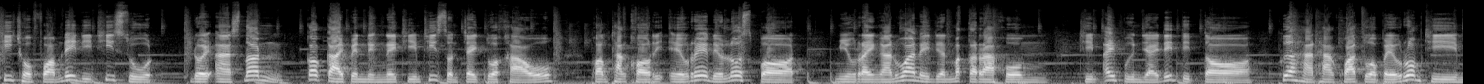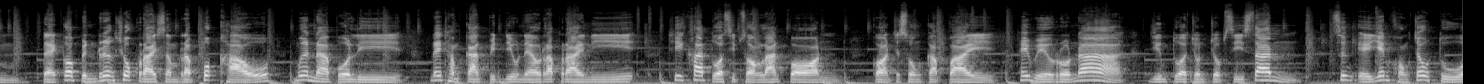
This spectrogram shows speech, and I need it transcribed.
ที่โชว์ฟอร์มได้ดีที่สุด โดยอาร์เซนอลก็กลายเป็นหนึ่งในทีมที่สนใจตัวเขา พร้อมทางคอริเอเรเดโลสปอร์ตมีรายงานว่าในเดือนมกราคม ทีมไอ้ปืนใหญ่ได้ติดต่อ เพื่อหาทางคว้าตัวไปร่วมทีม แต่ก็เป็นเรื่องโชคร้ายสำหรับพวกเขา เมื่อนาโปลีได้ทำการปิดดีลแนวรับรายนี้ ที่ค่าตัว 12 ล้านปอนด์ ก่อนจะส่งกลับไปให้เวโรนายืมตัวจนจบซีซั่น ซึ่งเอเย่นของเจ้าตัว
